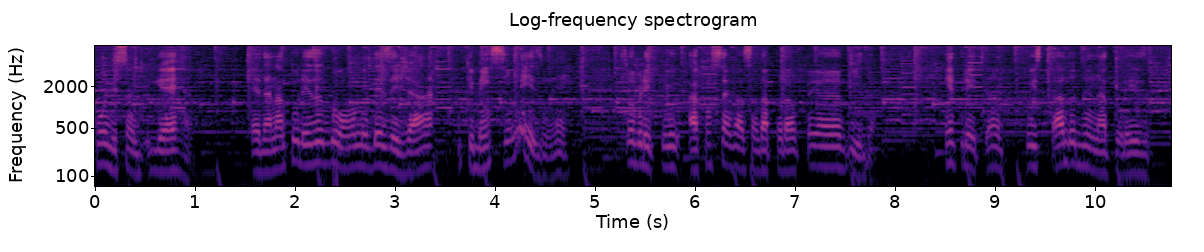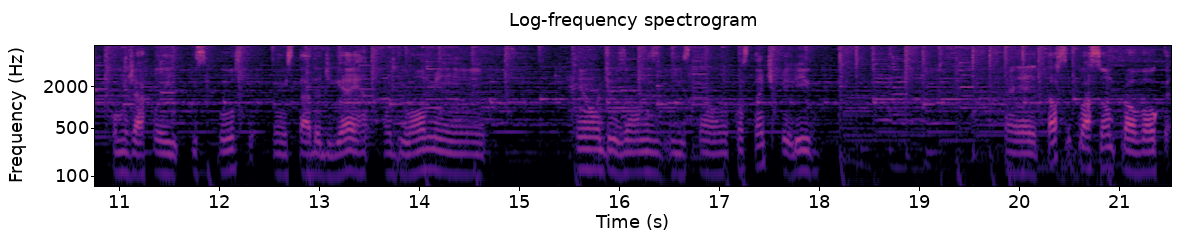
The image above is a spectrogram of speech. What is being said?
condição de guerra, é da natureza do homem desejar o que bem si mesmo, né? Sobretudo a conservação da própria vida. Entretanto, o estado de natureza, como já foi exposto, um estado de guerra, onde o homem, em onde os homens estão em constante perigo, é, tal situação provoca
